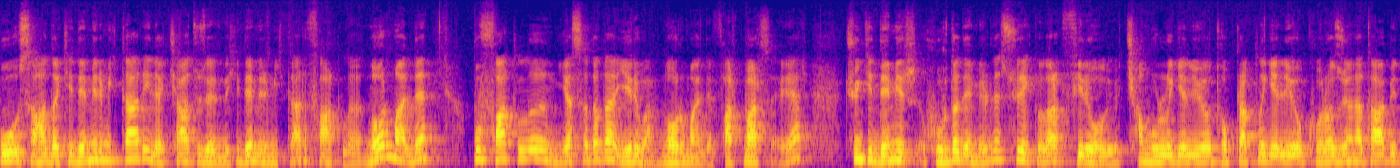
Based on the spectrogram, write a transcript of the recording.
bu sahadaki demir miktarı ile kağıt üzerindeki demir miktarı farklı. Normalde bu farklılığın yasada da yeri var. Normalde fark varsa eğer. Çünkü demir, hurda demirde sürekli olarak firi oluyor. Çamurlu geliyor, topraklı geliyor, korozyona tabi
